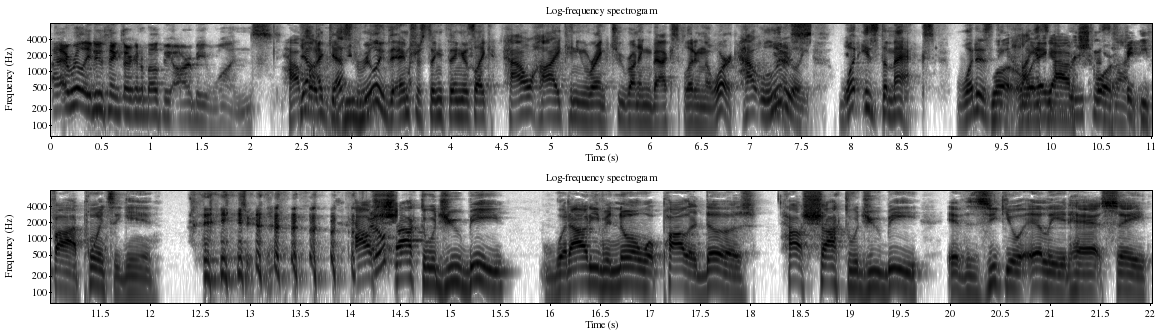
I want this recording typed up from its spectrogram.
I really do think they're gonna both be RB ones. How yeah, I guess you- really the interesting thing is like how high can you rank two running backs splitting the work? How literally, Yes. what is the max? What is Well, the well, they got number to you can score 55 points again. How shocked would you be without even knowing what Pollard does? How shocked would you be if Ezekiel Elliott had, say,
